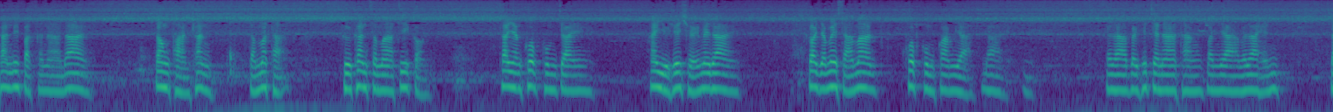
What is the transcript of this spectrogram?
ขั้นวิปัสสนาได้ ต้องผ่านขั้นสมถะคือขั้นสมาธิก่อน ถ้ายังควบคุมใจให้อยู่เฉยๆไม่ได้ ก็จะไม่สามารถควบคุมความอยากได้ เวลาไปพิจารณาทางปัญญา เวลาเห็นใจ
